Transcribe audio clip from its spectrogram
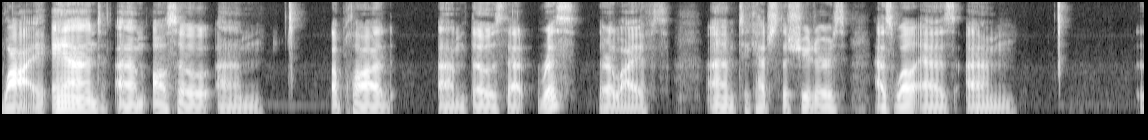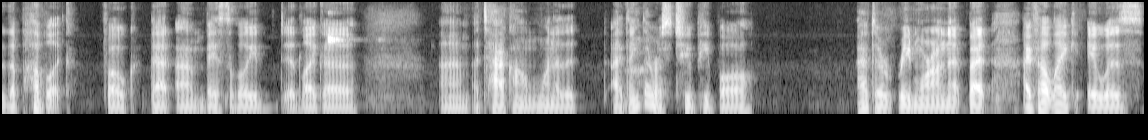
why and um also um applaud um those that risk their lives um to catch the shooters as well as um the public folk that um basically did like a attack on one of the I think there was two people. I have to read more on it, but I felt like it was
